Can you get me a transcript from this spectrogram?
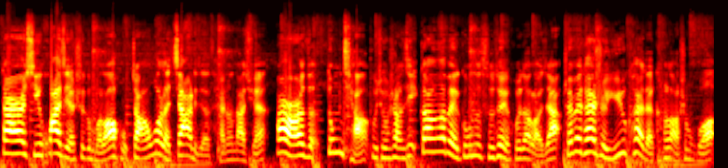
大儿媳花姐是个母老虎，掌握了家里的财政大权。二儿子东强不求上进，刚刚被公司辞退，回到老家，准备开始愉快的啃老生活。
